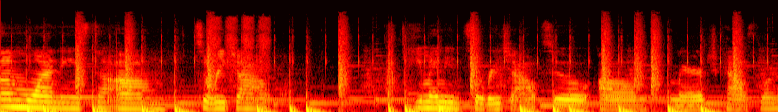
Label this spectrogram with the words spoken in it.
Someone needs to um to reach out. You may need to reach out to um marriage counselor.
